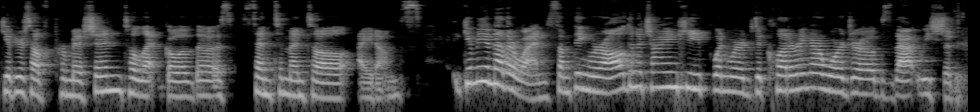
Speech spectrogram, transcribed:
give yourself permission to let go of those sentimental items. Give me another one, something we're all going to try and keep when we're decluttering our wardrobes that we shouldn't.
